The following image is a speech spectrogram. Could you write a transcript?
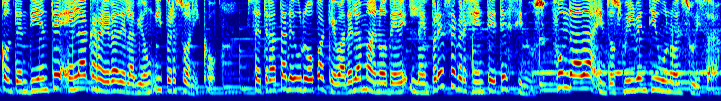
Contendiente en la carrera del avión hipersónico. Se trata de Europa que va de la mano de la empresa emergente Destinus, fundada en 2021 en Suiza.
